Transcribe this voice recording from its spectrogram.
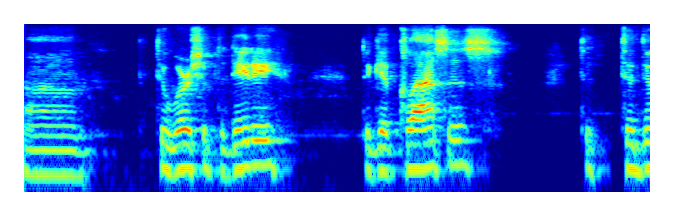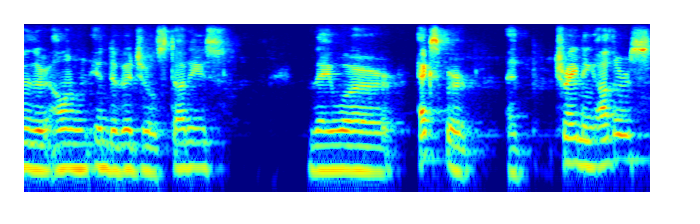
um, to worship the deity, to give classes, to, to do their own individual studies. They were expert at training others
